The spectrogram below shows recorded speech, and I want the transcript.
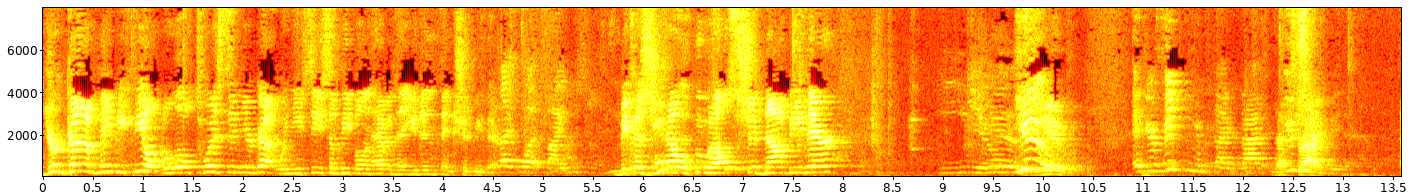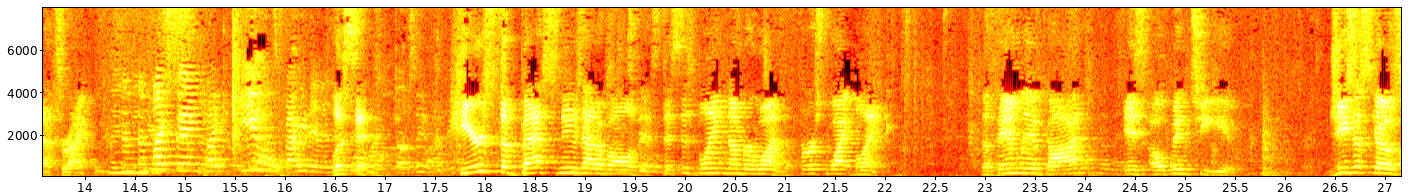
you're gonna maybe feel a little twist in your gut when you see some people in heaven that you didn't think should be there. Like what, Biden? Because you know who else should not be there? You. You. If you're thinking of like that, That's you should be there. That's right. Like saying like, ew, it's Biden. Listen. Don't say that. Here's the best news out of all of this. This is blank number one, the first white blank. The family of God is open to you. Jesus goes,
